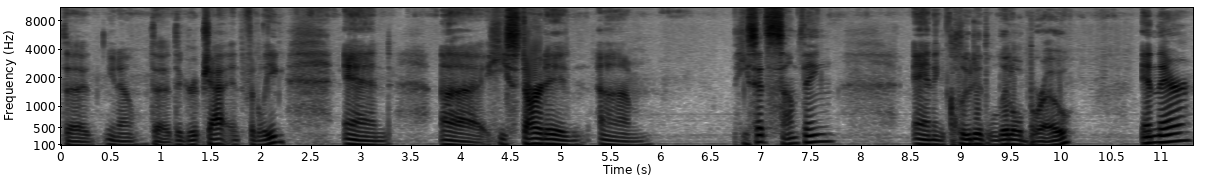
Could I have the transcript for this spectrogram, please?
the you know the the group chat for the league, and uh, he started. Um, he said something and included little bro in there.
